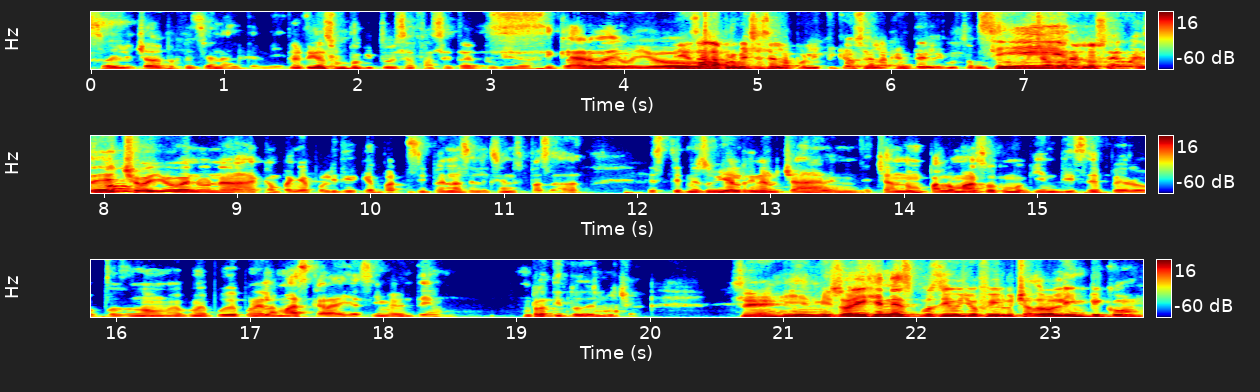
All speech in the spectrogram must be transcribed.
Soy luchador profesional también. Platicas un poquito de esa faceta de tu vida. Sí, claro, digo yo. ¿Y esa la aprovechas en la política? O sea, a la gente le gusta mucho los Sí, luchadores, los héroes, De ¿no? hecho, yo en una campaña política que participé en las elecciones pasadas, este, me subí al ring a luchar, echando un palomazo, como quien dice, pero pues no me, me pude poner la máscara y así me aventé un, un ratito de lucha. Sí. Y en mis orígenes, pues digo, yo fui luchador olímpico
